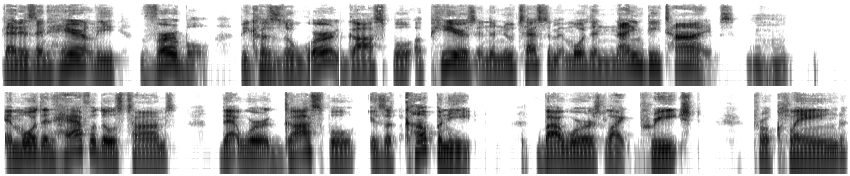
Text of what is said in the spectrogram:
that is inherently verbal because the word gospel appears in the New Testament more than 90 times. Mm-hmm. And more than half of those times, that word gospel is accompanied by words like preached, proclaimed,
